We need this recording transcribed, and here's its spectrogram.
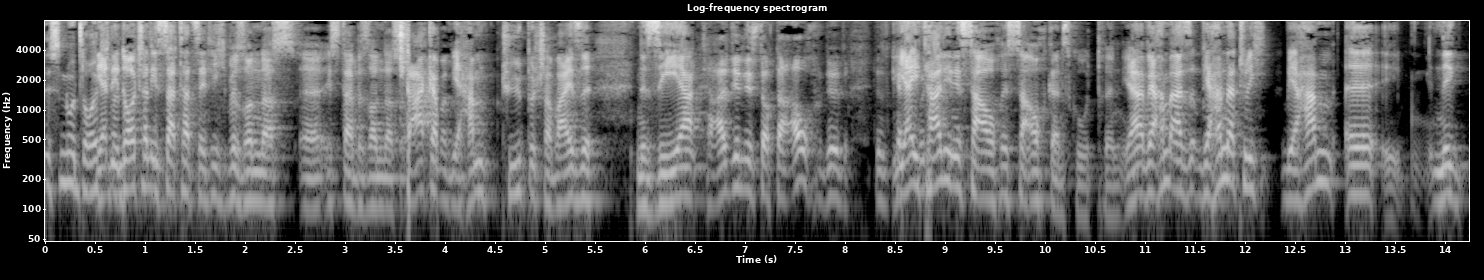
ist nur Deutschland? Ja, die Deutschland ist da tatsächlich besonders äh, ist da besonders stark, aber wir haben typischerweise eine sehr Italien ist doch da auch Ja, Italien ist da auch ist da auch ganz gut drin. Ja, wir haben also wir haben natürlich wir haben äh, eine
